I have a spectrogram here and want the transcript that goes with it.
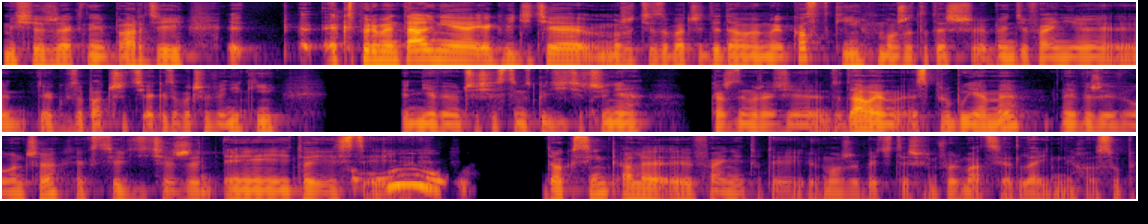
Myślę, że jak najbardziej. Eksperymentalnie, jak widzicie, możecie zobaczyć, dodałem kostki. Może to też będzie fajnie, jak zobaczyć, jak zobaczę wyniki. Nie wiem, czy się z tym zgodzicie, czy nie. W każdym razie dodałem, spróbujemy. Najwyżej wyłączę. Jak stwierdzicie, że to jest Uuu. doxing, ale y, fajnie, tutaj może być też informacja dla innych osób.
